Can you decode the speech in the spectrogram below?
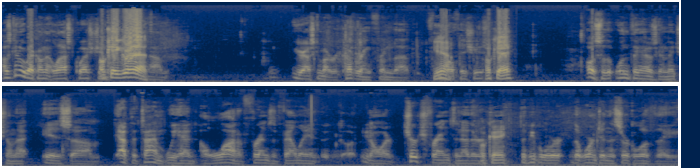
I was going to go back on that last question. Okay, go ahead. Um, you're asking about recovering from the from Yeah. health issues. Okay. Oh, so the one thing I was going to mention on that is um, at the time we had a lot of friends and family and you know our church friends and other Okay. the people were that weren't in the circle of the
